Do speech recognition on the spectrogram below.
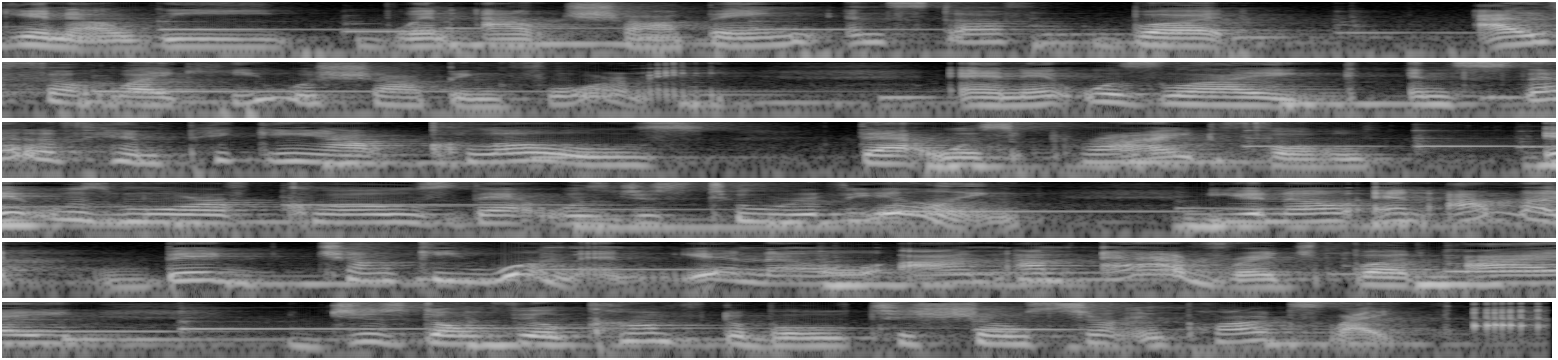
you know, we went out shopping and stuff, but I felt like he was shopping for me. And it was like instead of him picking out clothes that was prideful, it was more of clothes that was just too revealing you know and i'm a big chunky woman you know. I'm i'm average but i just don't feel comfortable to show certain parts like that.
